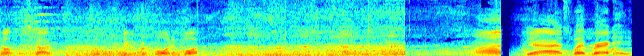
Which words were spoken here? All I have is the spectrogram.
Shots, let's go. Keep it recording, boy. Yes, we're ready.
